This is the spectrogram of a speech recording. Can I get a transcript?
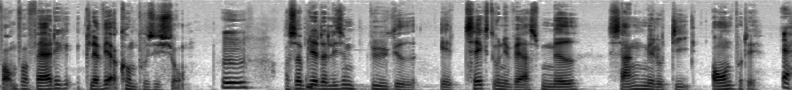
form for færdig klaverkomposition. Mm. Og så bliver der ligesom bygget et tekstunivers med sangmelodi oven på det. Ja.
